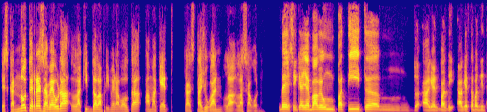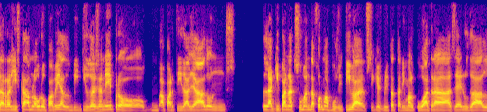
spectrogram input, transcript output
que és que no té res a veure l'equip de la primera volta amb aquest que està jugant la, la segona. Bé, sí que ja va haver un petit, eh, aquest petit aquesta petita relliscada amb l'Europa B el 21 de gener, però a partir d'allà doncs, l'equip ha anat sumant de forma positiva. Sí que és veritat, tenim el 4-0 del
